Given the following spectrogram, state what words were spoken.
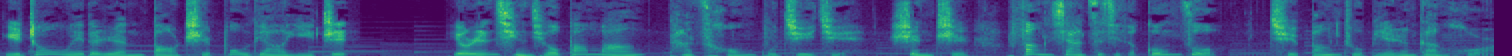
与周围的人保持步调一致。有人请求帮忙，她从不拒绝，甚至放下自己的工作去帮助别人干活。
